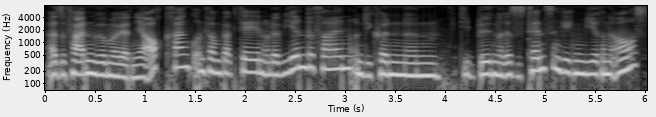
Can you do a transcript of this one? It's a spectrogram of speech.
Also Fadenwürmer werden ja auch krank und von Bakterien oder Viren befallen und die können, die bilden Resistenzen gegen Viren aus.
